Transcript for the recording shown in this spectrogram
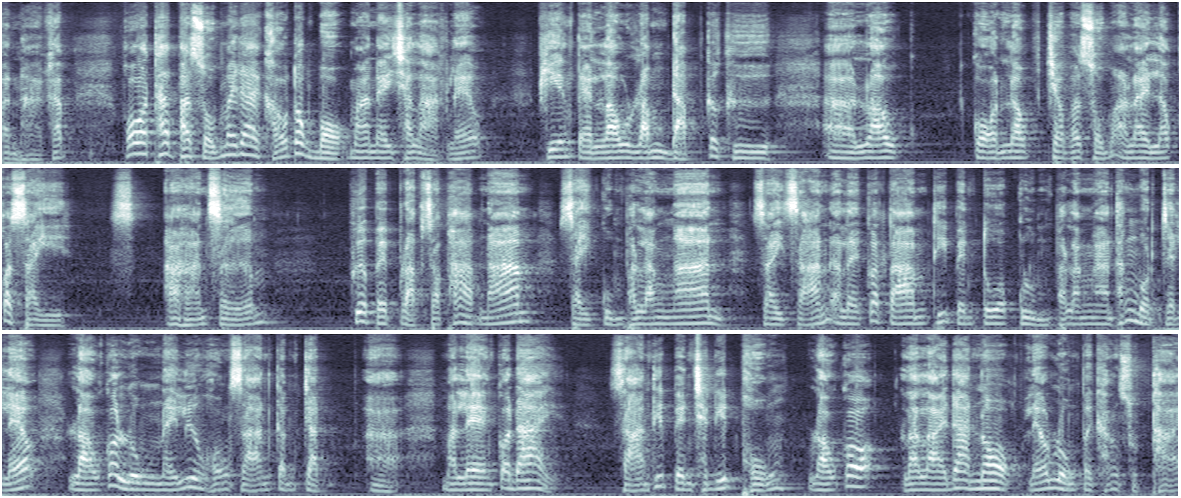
ปัญหาครับ เพราะว่าถ้าผสมไม่ได้เขาต้องบอกมาในฉลากแล้ว เพียงแต่เราลำดับก็คืออเราก่อนเราจะผสมอะไรเราก็ใส่อาหารเสริม เพื่อไปปรับสภาพน้ำใส่กลุ่มพลังงาน ใส่สารอะไรก็ตามที่เป็นตัวกลุ่มพลังงานทั้งหมดเสร็จแล้ว เราก็ลงในเรื่องของสารกำจัดแมลงก็ได้ สารที่เป็นชนิดผง เราก็ละลายด้านนอกแล้วลงไปครั้งสุดท้าย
